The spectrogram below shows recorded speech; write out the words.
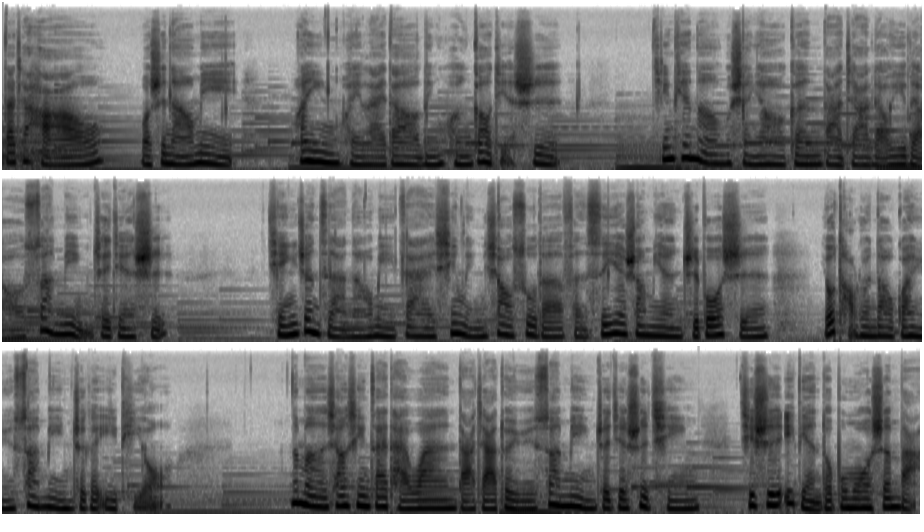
大家好，我是 Naomi，欢迎回来到灵魂告解室。今天呢，我想要跟大家聊一聊算命这件事。前一阵子啊，Naomi 在心灵酵素的粉丝页上面直播时，有讨论到关于算命这个议题哦。那么，相信在台湾，大家对于算命这件事情，其实一点都不陌生吧？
